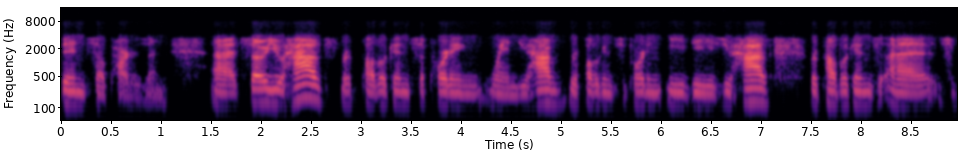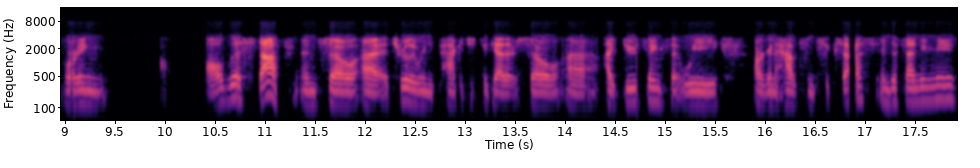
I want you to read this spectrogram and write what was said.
been so partisan. Uh, so you have Republicans supporting wind, you have Republicans supporting EVs, you have Republicans uh, supporting all this stuff. And so uh, it's really when you package it together. So uh, I do think that we are going to have some success in defending these,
